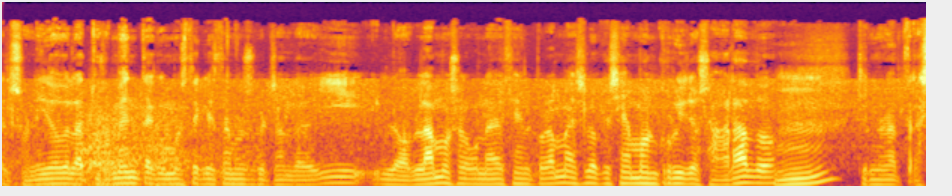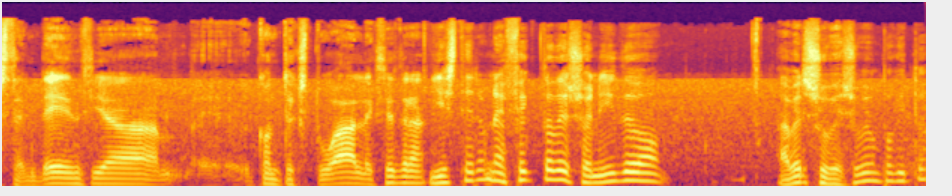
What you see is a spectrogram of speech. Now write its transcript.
el sonido de la tormenta, como este que estamos escuchando allí, y lo hablamos alguna vez en el programa, es lo que se llama un ruido sagrado, Mm. tiene una trascendencia eh, contextual, etcétera. Y este era un efecto de sonido. A ver, sube, sube un poquito.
